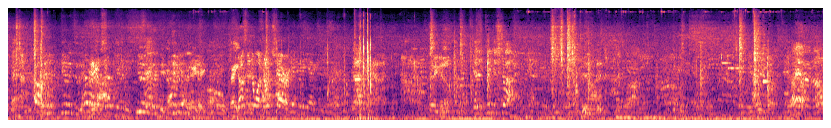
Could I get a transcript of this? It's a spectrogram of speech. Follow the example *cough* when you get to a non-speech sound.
Give it to the kid. Give it you help charity? There you go. It, take a shot. There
